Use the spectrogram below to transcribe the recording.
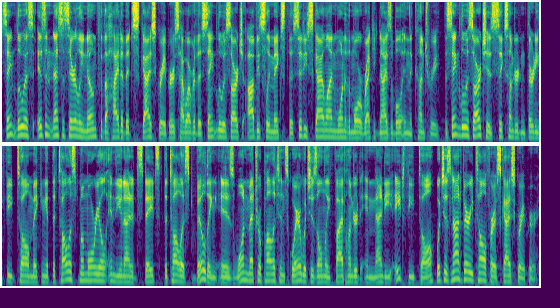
St. Louis isn't necessarily known for the height of its skyscrapers, however, the St. Louis Arch obviously makes the city skyline one of the more recognizable in the country. The St. Louis Arch is 630 feet tall, making it the tallest memorial in the United States. The tallest building is one Metropolitan Square, which is only 598 feet tall, which is not very tall for a skyscraper.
